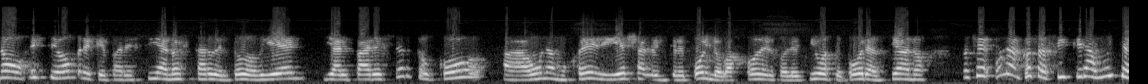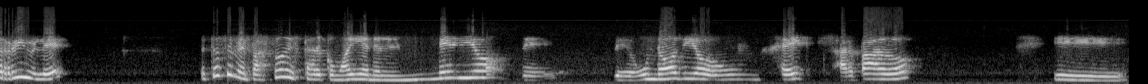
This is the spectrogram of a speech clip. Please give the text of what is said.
no, este hombre que parecía no estar del todo bien y al parecer tocó a una mujer y ella lo increpó y lo bajó del colectivo a este pobre anciano. No sé, una cosa así que era muy terrible. Entonces me pasó de estar como ahí en el medio de, de un odio, un hate zarpado. Y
